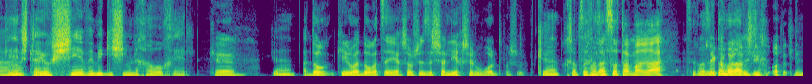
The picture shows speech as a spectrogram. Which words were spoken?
אה, כן, שאתה כן. יושב ומגישים לך אוכל. כן. כן, הדור, כאילו הדור הצעיר יחשוב שזה שליח של וולט פשוט. כן. עכשיו צריך צריך לעשות, המרה. צריך לעשות לכל המרה לש- הבדיחות. כן.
